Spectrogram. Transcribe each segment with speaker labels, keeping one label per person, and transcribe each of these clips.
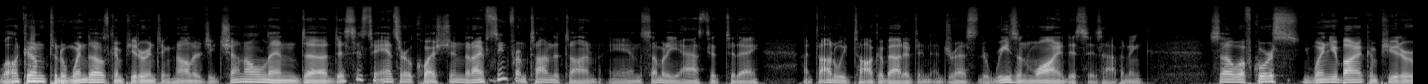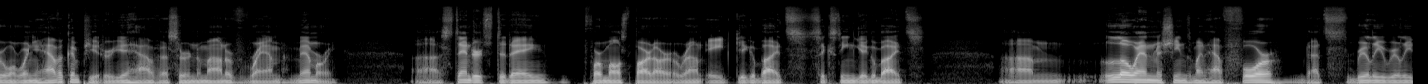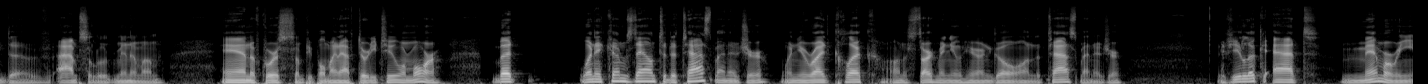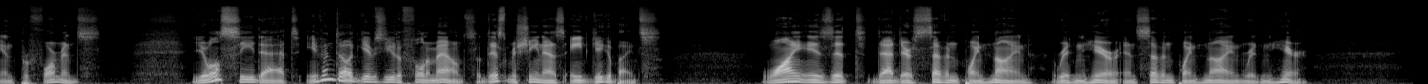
Speaker 1: Welcome to the Windows Computer and Technology channel, and uh, this is to answer a question that I've seen from time to time, and somebody asked it today. I thought we'd talk about it and address the reason why this is happening. So, of course, when you buy a computer or when you have a computer, you have a certain amount of RAM memory. Uh, standards today, for most part, are around 8 gigabytes, 16 gigabytes. Um, low end machines might have 4, that's really, really the absolute minimum. And of course, some people might have 32 or more. But when it comes down to the task manager, when you right click on the start menu here and go on the task manager, if you look at memory and performance, you will see that even though it gives you the full amount, so this machine has 8 gigabytes, why is it that there's 7.9 written here and 7.9 written here?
